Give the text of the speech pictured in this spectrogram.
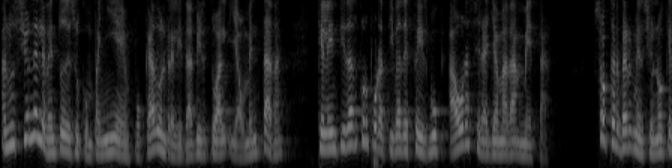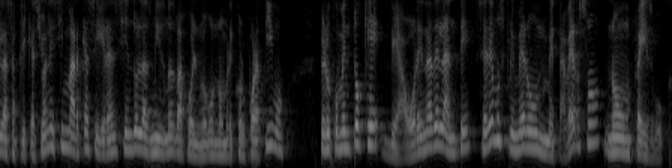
anunció en el evento de su compañía enfocado en realidad virtual y aumentada que la entidad corporativa de Facebook ahora será llamada Meta. Zuckerberg mencionó que las aplicaciones y marcas seguirán siendo las mismas bajo el nuevo nombre corporativo, pero comentó que de ahora en adelante seremos primero un metaverso, no un Facebook.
